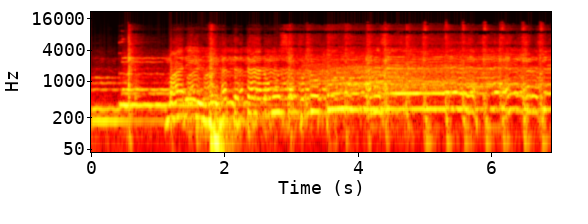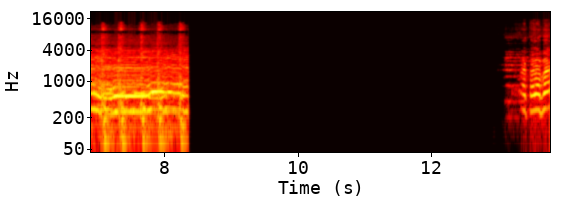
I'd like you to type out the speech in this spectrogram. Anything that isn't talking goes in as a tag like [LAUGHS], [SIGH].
મારી વિહત તારું સપનું પૂરું કરશે કરશે.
